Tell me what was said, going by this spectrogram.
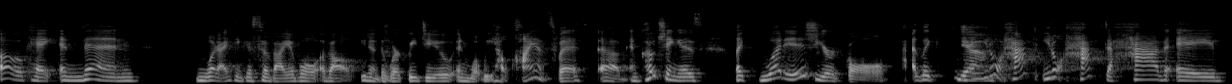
oh, okay. And then what I think is so valuable about you know the work we do and what we help clients with um, and coaching is like, what is your goal? Like, and yeah you don't have to you don't have to have a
